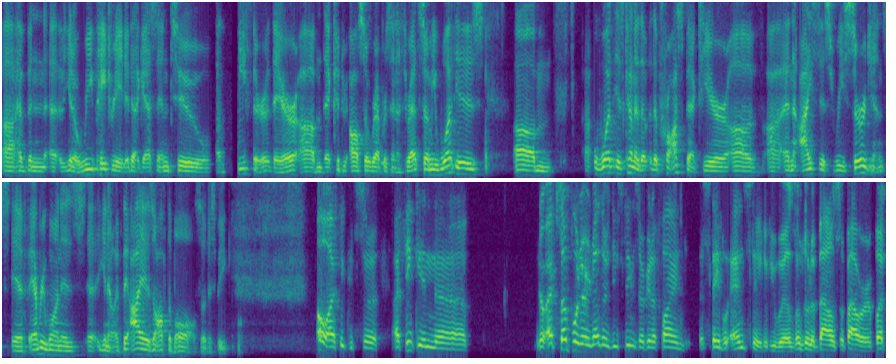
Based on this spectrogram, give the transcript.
uh, have been, uh, you know, repatriated, I guess, into ether there um, that could also represent a threat. So, I mean, what is um, what is kind of the, the prospect here of uh, an ISIS resurgence if everyone is, uh, you know, if the eye is off the ball, so to speak? Oh, I think it's. Uh, I think in you know at some point or another, these things are going to find a stable end state, if you will, some sort of balance of power. But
